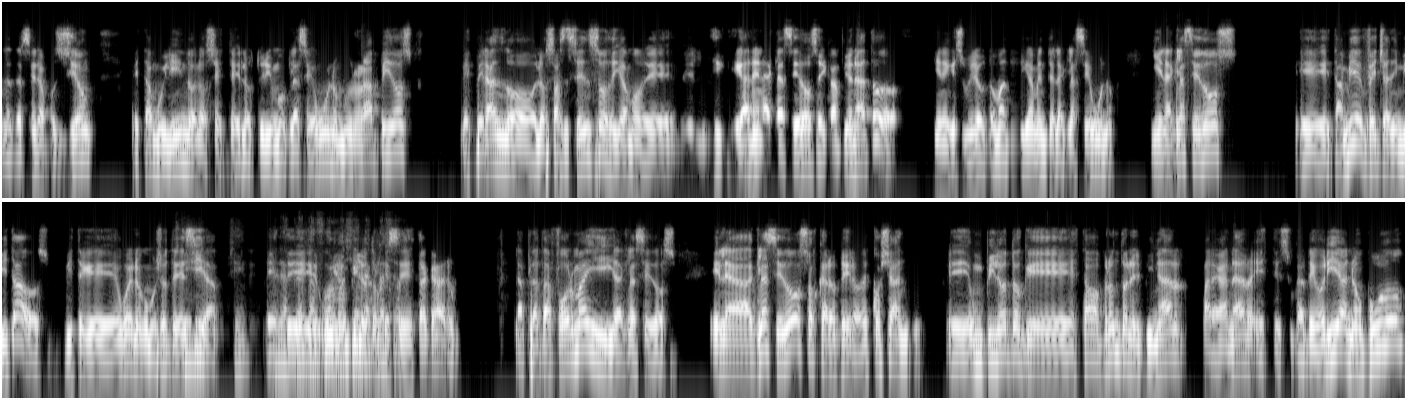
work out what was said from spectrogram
la tercera posición. Está muy lindo, los, este, los turismos clase 1, muy rápidos, esperando los ascensos, digamos, de, que gane la clase 2 el campeonato, tiene que subir automáticamente a la clase 1. Y en la clase 2, eh, también fecha de invitados. Viste que, bueno, como yo te decía, este, hubieron pilotos que se destacaron. Las plataformas y la clase 2. En la clase 2, Oscar Otero, descollante. Eh, un piloto que estaba pronto en el Pinar para ganar este, su categoría, no pudo.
